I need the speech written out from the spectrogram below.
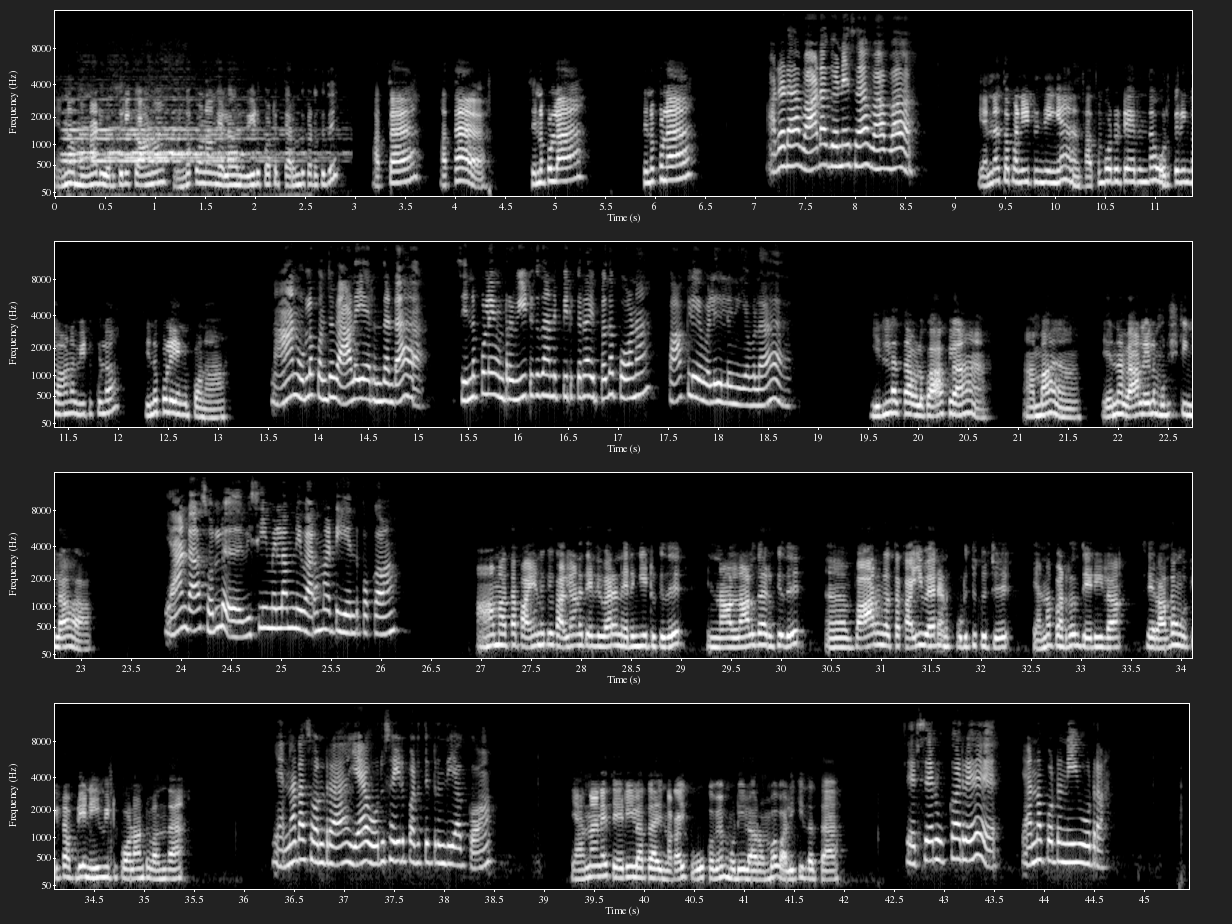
என்ன முன்னாடி ஒருத்தரி காணோம் எங்க போனாங்க? எல்லாரும் வீடு போட்டு திறந்து கிடக்குது. அத்தை அத்தை வா வா. என்னத்த பண்ணிட்டு இருந்தீங்க? சத்தம் போட்டுட்டே இருந்தா ஒருத்தரையும் காணோம் வீட்டுக்குள்ள? சின்னப்புள்ள எங்க போனா? இல்லத்த அவளை? பார்க்கலாம். ஆமா என்ன வேலையில முடிச்சிட்டீங்களா ஏன்டா சொல்லு விஷயம் எல்லாம் நீ வரமாட்டீங்க இந்த பக்கம் ஆமாத்தா பையனுக்கு கல்யாண தேதி வேற நெருங்கிட்டு இருக்குது. நாலு நாள் தான் இருக்குது. பாருங்க அத்தை கை வேற எனக்கு பிடிச்சிக்குச்சு. என்ன பண்றது தெரியல. சரி அதான் உங்ககிட்ட அப்படியே நீ வீட்டு போலான்ட்டு வந்தேன். என்னன்னே தெரியலத்தா இந்த கை தூக்கவே முடியல. ரொம்ப வலிக்குதத்தா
